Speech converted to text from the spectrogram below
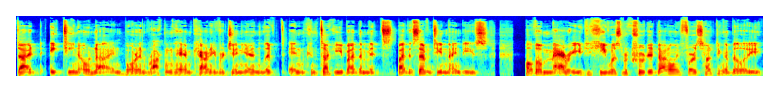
died 1809, born in Rockingham County, Virginia, and lived in Kentucky by the mid by the 1790s. Although married, he was recruited not only for his hunting ability,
